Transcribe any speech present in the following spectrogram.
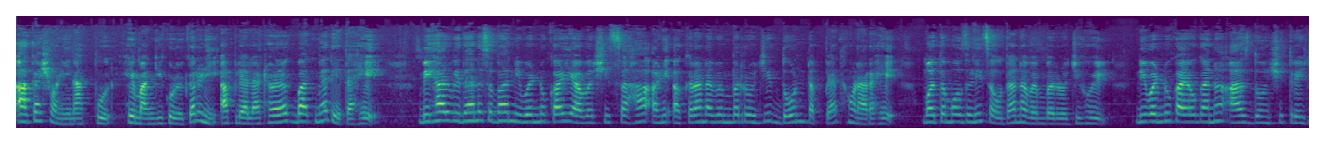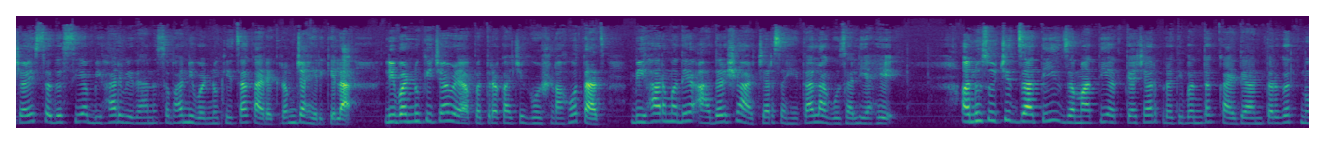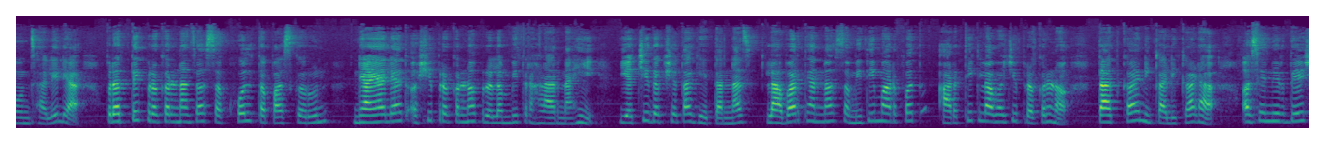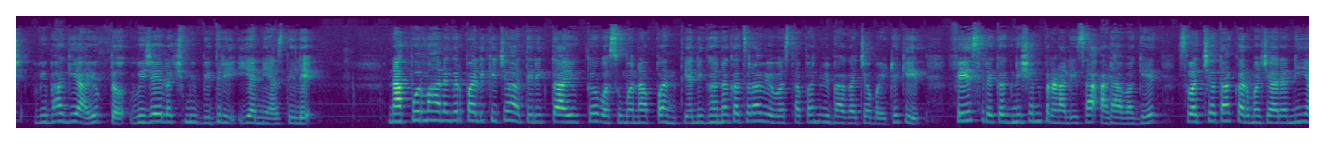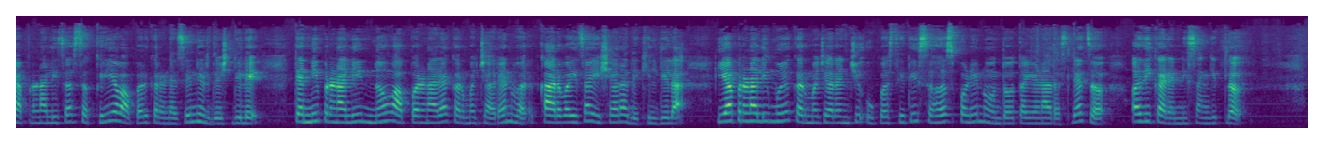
आकाशवाणी नागपूर. हे मांगी कुलकर्णी आपल्याला ठळक बातम्या देत आहे. बिहार विधानसभा निवडणुका यावर्षी सहा आणि अकरा नोव्हेंबर रोजी दोन टप्प्यात होणार आहे. मतमोजणी चौदा नोव्हेंबर रोजी होईल. निवडणूक आयोगानं आज दोनशे त्रेचाळीस सदस्यीय बिहार विधानसभा निवडणुकीचा कार्यक्रम जाहीर केला. निवडणुकीच्या वेळापत्रकाची घोषणा होताच बिहारमध्ये आदर्श आचारसंहिता लागू झाली आहे. अनुसूचित जाती जमाती अत्याचार प्रतिबंधक कायद्याअंतर्गत नोंद झालेल्या प्रत्येक प्रकरणाचा सखोल तपास करून न्यायालयात अशी प्रकरणं प्रलंबित राहणार नाही याची दक्षता घेतानाच लाभार्थ्यांना समितीमार्फत आर्थिक लाभाची प्रकरणं तात्काळ निकाली काढा असे निर्देश विभागीय आयुक्त विजयलक्ष्मी बिद्री यांनी आज दिले. नागपूर महानगरपालिकेच्या अतिरिक्त आयुक्त वसुमना पंत यांनी घनकचरा व्यवस्थापन विभागाच्या बैठकीत फेस रेकग्निशन प्रणालीचा आढावा घेत स्वच्छता कर्मचाऱ्यांनी या प्रणालीचा सक्रिय वापर करण्याचे निर्देश दिले. त्यांनी प्रणाली न वापरणाऱ्या कर्मचाऱ्यांवर कारवाईचा इशारा देखील दिला. या प्रणालीमुळे कर्मचाऱ्यांची उपस्थिती सहजपणे नोंदवता येणार असल्याचं अधिकाऱ्यांनी सांगितलं.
